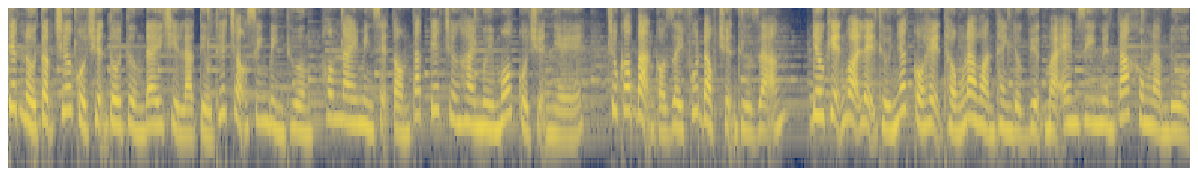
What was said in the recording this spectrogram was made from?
Tiếp nối tập trước của chuyện tôi tưởng đây chỉ là tiểu thuyết trọng sinh bình thường, hôm nay mình sẽ tóm tắt tiếp chương 21 của chuyện nhé. Chúc các bạn có giây phút đọc truyện thư giãn. Điều kiện ngoại lệ thứ nhất của hệ thống là hoàn thành được việc mà MG nguyên tác không làm được.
